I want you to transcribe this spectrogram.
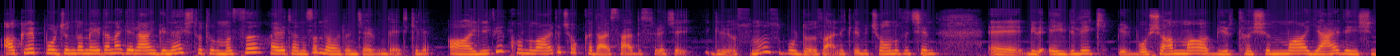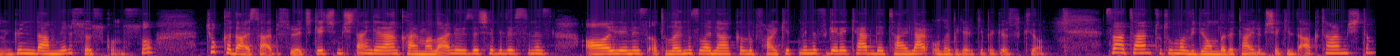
Akrep burcunda meydana gelen güneş tutulması haritanızın dördüncü evinde etkili. Ailevi konularda çok kadersel bir sürece giriyorsunuz. Burada özellikle birçoğunuz için e, bir evlilik, bir boşanma, bir taşınma, yer değişimi gündemleri söz konusu. Çok kadersel bir süreç. Geçmişten gelen karmalarla yüzleşebilirsiniz. Aileniz, atalarınızla alakalı fark etmeniz gereken detaylar olabilir gibi gözüküyor. Zaten tutulma videomda detaylı bir şekilde aktarmıştım.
